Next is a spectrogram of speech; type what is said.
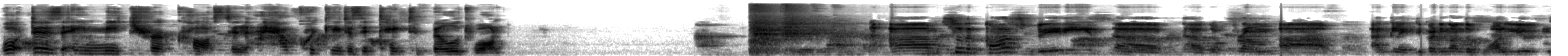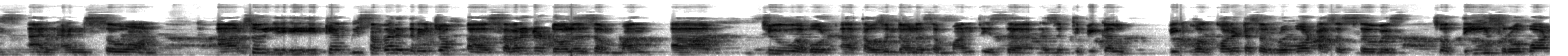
What does a Mitra cost, and how quickly does it take to build one? Um, so the cost varies uh, uh, from uh, like depending on the volumes and, and so on. Um, so it, it, can be somewhere in the range of uh, $700 a month uh, to about $1,000 a month is a, is a typical, we call it as a robot as a service. So these robot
